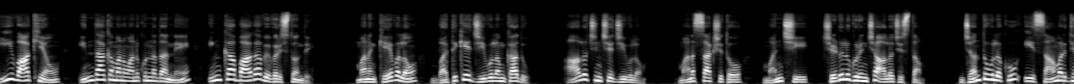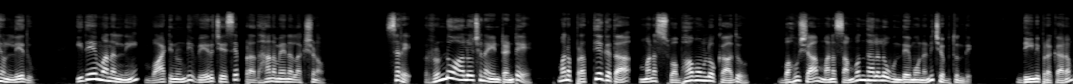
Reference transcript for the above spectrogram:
ఈ వాక్యం ఇందాక మనం అనుకున్నదాన్నే ఇంకా బాగా వివరిస్తోంది. మనం కేవలం బతికే జీవులం కాదు ఆలోచించే జీవులం మనస్సాక్షితో మంచి చెడులు గురించి ఆలోచిస్తాం. జంతువులకు ఈ సామర్థ్యం లేదు. ఇదే మనల్ని వాటి నుండి వేరుచేసే ప్రధానమైన లక్షణం. సరే రెండో ఆలోచన ఏంటంటే మన ప్రత్యేకత మన స్వభావంలో కాదు బహుశా మన సంబంధాలలో ఉందేమోనని చెబుతుంది. దీని ప్రకారం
